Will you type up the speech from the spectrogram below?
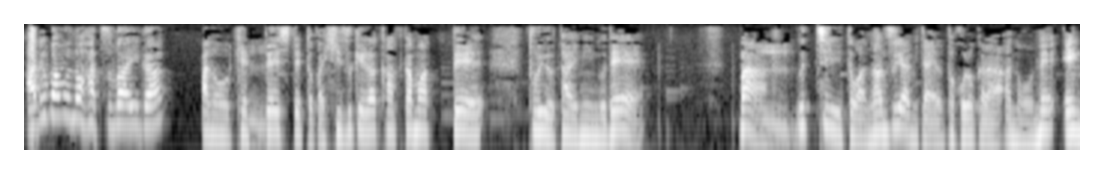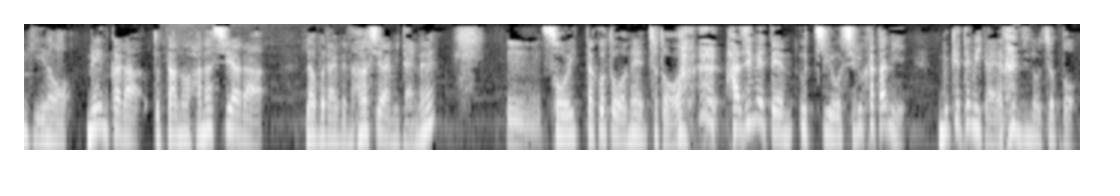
アルバムの発売が、あの、決定してとか日付が固まって、というタイミングで、まあ、うんウッチーとは何ぞやみたいなところから、あのね、演技の面から歌の話やら、ラブライブの話やらみたいなね、うん。そういったことをね、ちょっと、初めてウッチーを知る方に向けてみたいな感じの、ちょっと、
